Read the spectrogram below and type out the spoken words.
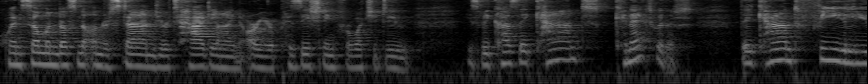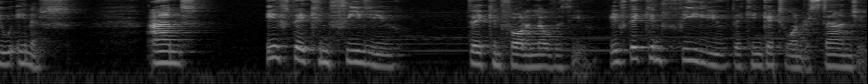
when someone doesn't understand your tagline or your positioning for what you do is because they can't connect with it. They can't feel you in it. And if they can feel you, they can fall in love with you. If they can feel you, they can get to understand you.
